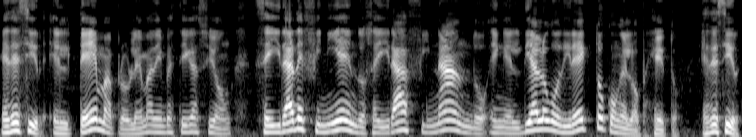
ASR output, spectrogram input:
Es decir, el tema, problema de investigación, se irá definiendo, se irá afinando en el diálogo directo con el objeto. Es decir,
